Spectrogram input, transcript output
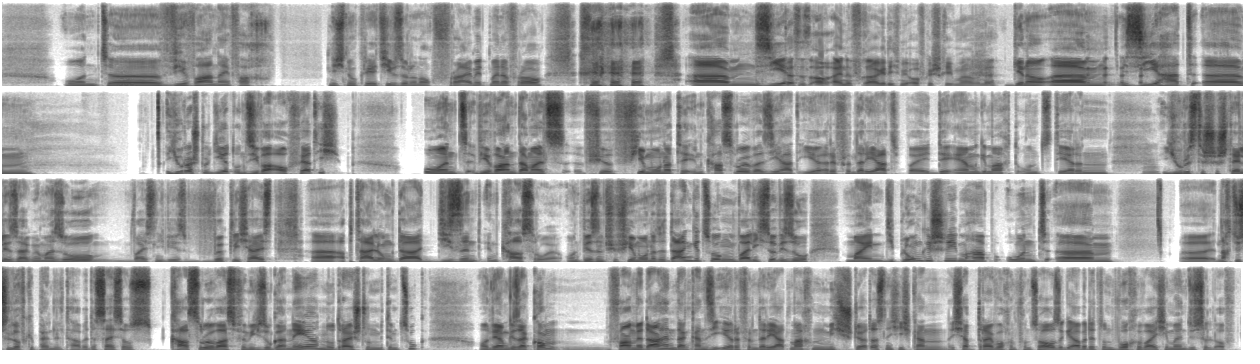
und äh, wir waren einfach nicht nur kreativ, sondern auch frei mit meiner Frau. ähm, sie, Das ist auch eine Frage, die ich mir aufgeschrieben habe, ne? Genau, ähm, sie hat ähm, Jura studiert und sie war auch fertig. Und wir waren damals für vier Monate in Karlsruhe, weil sie hat ihr Referendariat bei DM gemacht und deren Mhm. juristische Stelle, sagen wir mal so, weiß nicht, wie es wirklich heißt, äh, Abteilung da, die sind in Karlsruhe. Und wir sind für vier Monate da angezogen, weil ich sowieso mein Diplom geschrieben habe und ähm, äh, nach Düsseldorf gependelt habe. Das heißt, aus Karlsruhe war es für mich sogar näher, nur drei Stunden mit dem Zug. Und wir haben gesagt, komm, fahren wir dahin, dann kann sie ihr Referendariat machen. Mich stört das nicht. Ich kann, ich habe drei Wochen von zu Hause gearbeitet und Woche war ich immer in Düsseldorf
